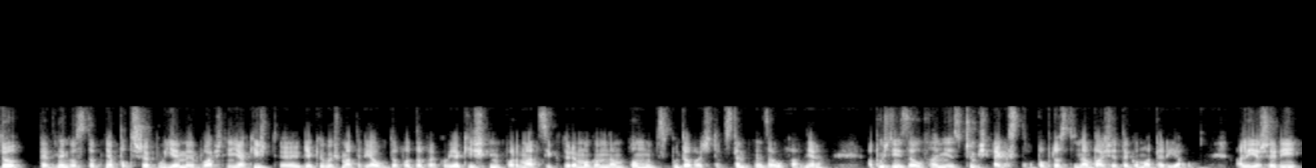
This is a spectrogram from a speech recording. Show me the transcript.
do pewnego stopnia potrzebujemy właśnie e, jakiegoś materiału dowodowego, jakiejś informacji, które mogą nam pomóc zbudować to wstępne zaufanie, a później zaufanie jest czymś ekstra, po prostu na bazie tego materiału. Ale jeżeli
